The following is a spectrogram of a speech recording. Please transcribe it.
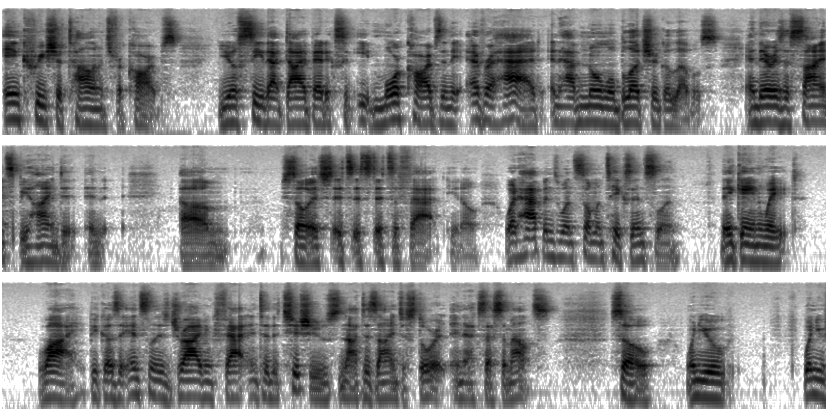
increase your tolerance for carbs you'll see that diabetics can eat more carbs than they ever had and have normal blood sugar levels. And there is a science behind it. And um, so it's, it's, it's, it's a fat, you know. What happens when someone takes insulin? They gain weight. Why? Because the insulin is driving fat into the tissues not designed to store it in excess amounts. So when you when you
